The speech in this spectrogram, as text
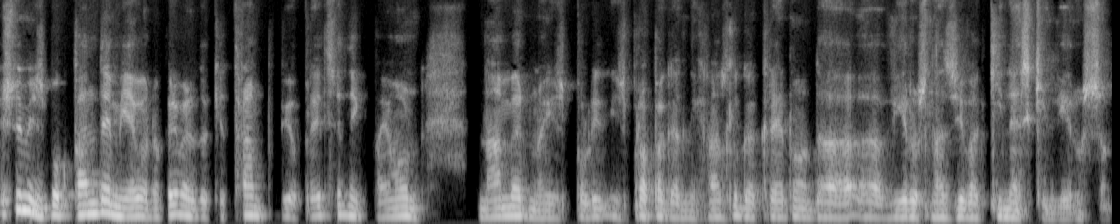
Što mi zbog pandemije, evo, na primjer, dok je Trump bio predsednik, pa je on namerno iz, iz propagandnih razloga krenuo da virus naziva kineskim virusom.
